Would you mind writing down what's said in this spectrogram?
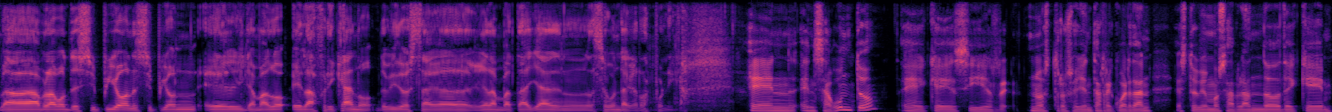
Ah, hablamos de Escipión, Escipión el llamado el africano, debido a esta gran batalla en la Segunda Guerra Púnica. En, Sagunto, eh, que si nuestros oyentes recuerdan, estuvimos hablando de que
